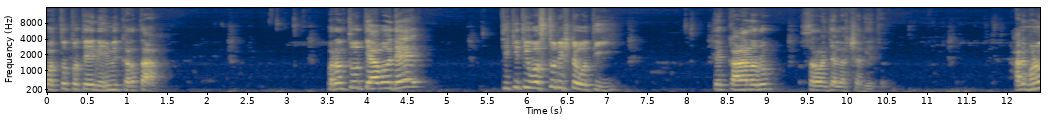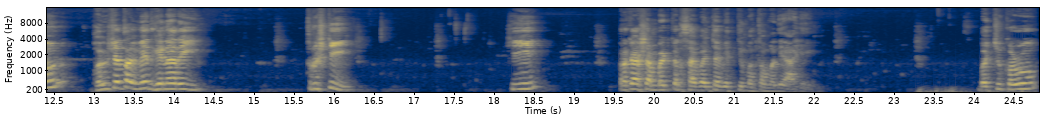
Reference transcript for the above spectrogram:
वक्तृत्व ते नेहमी करतात. परंतु त्यामध्ये ती किती वस्तुनिष्ठ होती हे काळानुरूप सर्वांच्या लक्षात येतं. आणि म्हणून भविष्याचा वेध घेणारी दृष्टी ही प्रकाश आंबेडकर साहेबांच्या व्यक्तिमत्वामध्ये आहे. बच्चू कडू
